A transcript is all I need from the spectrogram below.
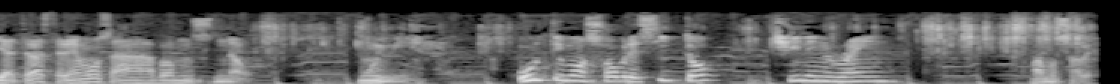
Y atrás tenemos a Bomb Snow. Muy bien. Último sobrecito, Chilling Rain. Vamos a ver.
